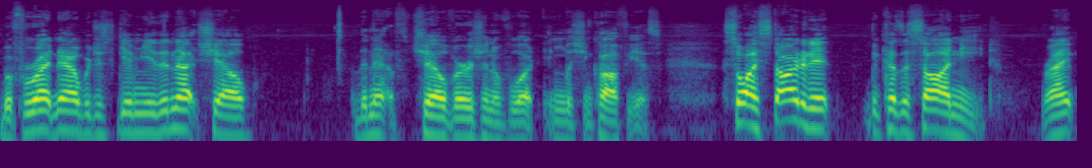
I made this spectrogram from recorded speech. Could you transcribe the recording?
But for right now, we're just giving you the nutshell, the nutshell version of what English and coffee is. So I started it because I saw a need, right?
